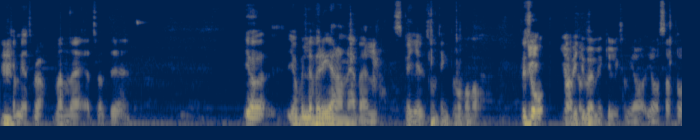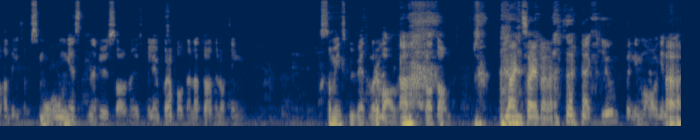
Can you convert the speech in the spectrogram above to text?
Det Mm. kan bli jättebra. Men eh, jag tror att det... Jag, jag vill leverera när jag väl ska ge ut någonting till någon annan. Jag tror... Jag vet ju bara mycket liksom, jag, jag satt och hade liksom små ångest när du sa när vi spelade in förra podden att du hade någonting som vi inte skulle veta vad det var. Att prata om. Den här klumpen i magen. Ja.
